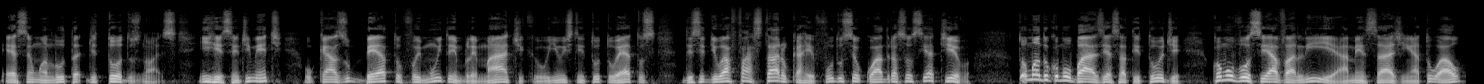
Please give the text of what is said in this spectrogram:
essa é uma luta de todos nós. E recentemente, o caso Beto foi muito emblemático e o Instituto Etos decidiu afastar o Carrefour do seu quadro associativo. Tomando como base essa atitude, como você avalia a mensagem atual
